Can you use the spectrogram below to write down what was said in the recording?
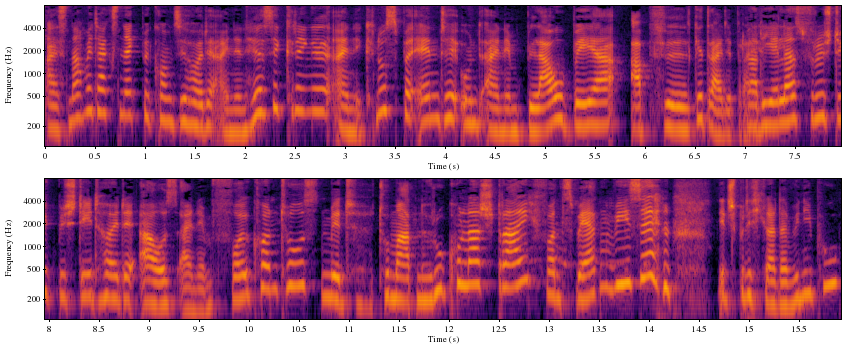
Als Nachmittagssnack bekommt sie heute einen Hirsekringel, eine Knusperente und einen Blaubeer-Apfel-Getreidebrei. Mariellas Frühstück besteht heute aus einem Vollkorntoast mit Tomaten-Rucola-Streich von Zwergenwiese. Jetzt spricht gerade der Winnie Pooh.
